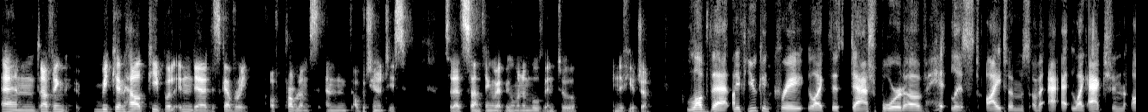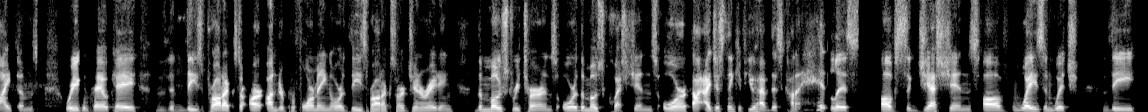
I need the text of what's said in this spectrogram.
and I think we can help people in their discovery of problems and opportunities. So that's something that we want to move into in the future. Love that. If you can create like this dashboard of hit list items of a- like action items where you can say, okay, th- these products are underperforming or these products are generating the most returns or the most questions. Or I, I just think if you have this kind of hit list of suggestions of ways in which the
